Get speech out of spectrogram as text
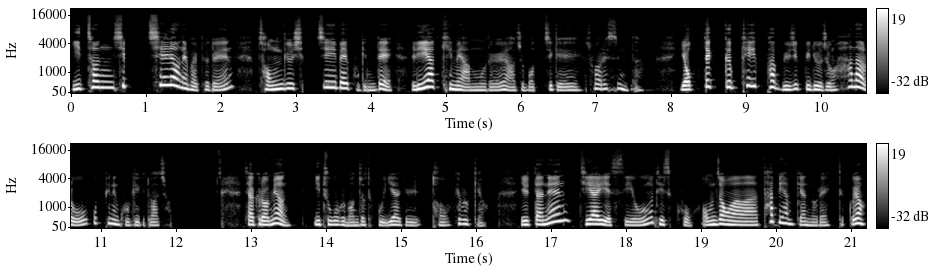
2010 2017년에 발표된 정규 10집의 곡인데 리아킴의 안무를 아주 멋지게 소화를 했습니다. 역대급 케이팝 뮤직비디오 중 하나로 꼽히는 곡이기도 하죠. 자, 그러면 이 두 곡을 먼저 듣고 이야기를 더 해볼게요. 일단은 DISCO 디스코 엄정화와 탑이 함께한 노래 듣고요.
